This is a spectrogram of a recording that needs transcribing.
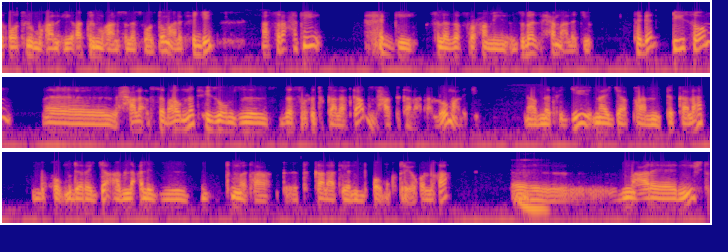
ይቐትሉ ምዃኑ ይቐትል ምዃኑ ስለ ዝፈልጡ ማለት ሕጂ ኣስራሕቲ ሕጊ ስለ ዘፍርሖም እዩ ዝበዝሐ ማለት እዩ ተገዲሶም ሓላእፍ ሰብኣውነት ሒዞም ዘስርሑ ትካላት ከዓ ብዙሓት ትካላት ኣለዉ ማለት እዩ ንኣብነት ሕጂ ናይ ጃፓን ትካላት ብከምኡ ደረጃ ኣብ ላዕሊ ዝጥመታ ትካላት እየን ብከምኡ ክትሪኦ ከለካ ማዕረ ንእሽቶ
